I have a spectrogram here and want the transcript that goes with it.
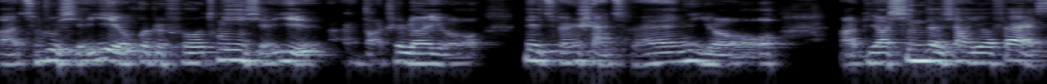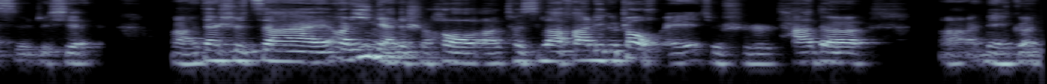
啊存储协议或者说通信协议，导致了有内存、闪存，有啊比较新的像 UFS 这些啊，但是在二一年的时候，呃，特斯拉发了一个召回，就是它的。啊，那个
